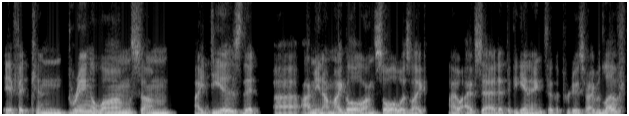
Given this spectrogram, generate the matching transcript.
if it can bring along some ideas that, uh, I mean, my goal on Soul was like, I, I've said at the beginning to the producer, I would love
